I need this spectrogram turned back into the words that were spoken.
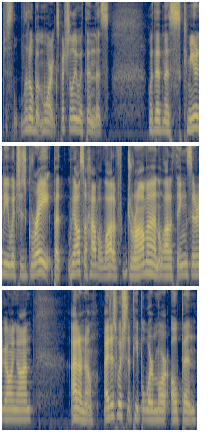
just a little bit more, especially within this within this community, which is great, but we also have a lot of drama and a lot of things that are going on. I don't know. I just wish that people were more open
